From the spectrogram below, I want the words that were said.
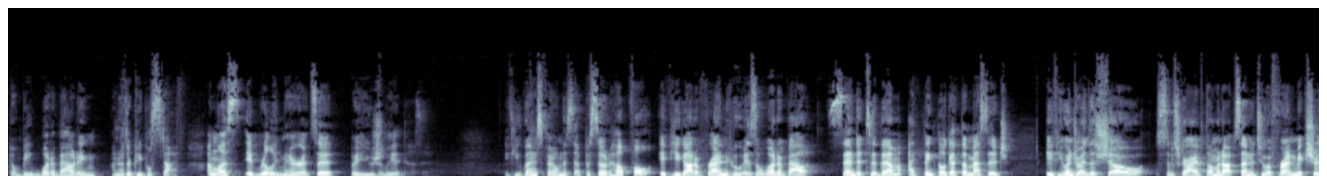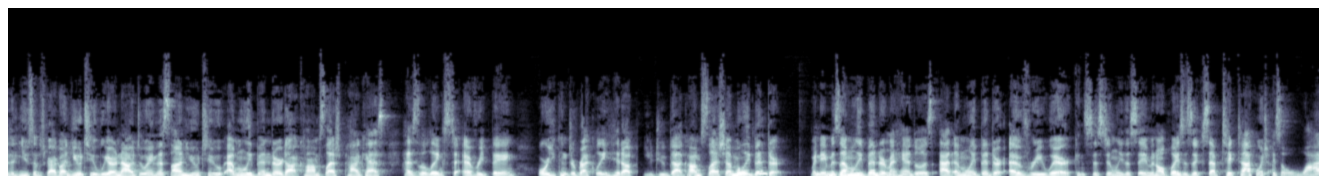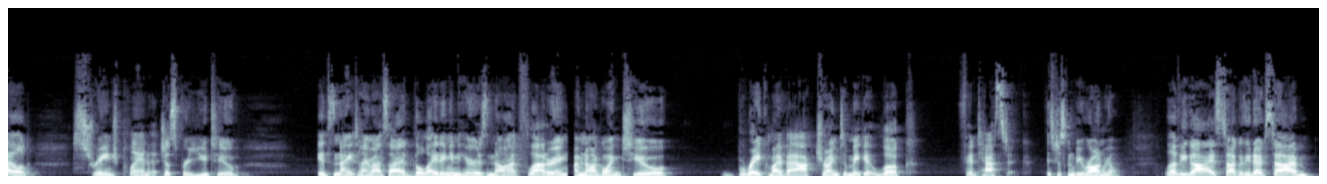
Don't be what abouting on other people's stuff unless it really merits it, but usually it doesn't. If you guys found this episode helpful, if you got a friend who is a what about, send it to them. I think they'll get the message. If you enjoyed the show, subscribe, thumb it up, send it to a friend. Make sure that you subscribe on YouTube. We are now doing this on YouTube. EmilyBinder.com slash podcast has the links to everything, or you can directly hit up youtube.com slash Emily Binder. My name is Emily Binder. My handle is at Emily Binder everywhere, consistently the same in all places except TikTok, which is a wild, strange planet just for YouTube. It's nighttime outside. The lighting in here is not flattering. I'm not going to break my back trying to make it look fantastic. It's just going to be raw and real. Love you guys. Talk with you next time.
